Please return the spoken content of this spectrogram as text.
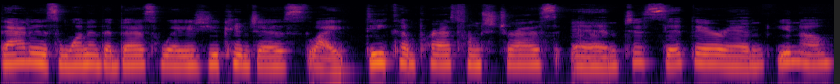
That is one of the best ways you can just like decompress from stress and just sit there and, you know,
